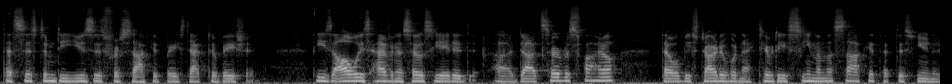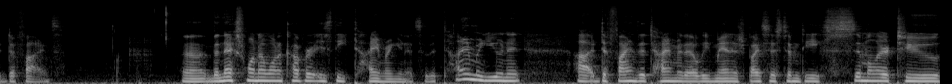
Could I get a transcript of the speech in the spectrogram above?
that systemd uses for socket-based activation. These always have an associated uh, .service file that will be started when activity is seen on the socket that this unit defines. Uh, the next one I want to cover is the timer unit. So the timer unit uh, defines a timer that will be managed by systemd similar to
